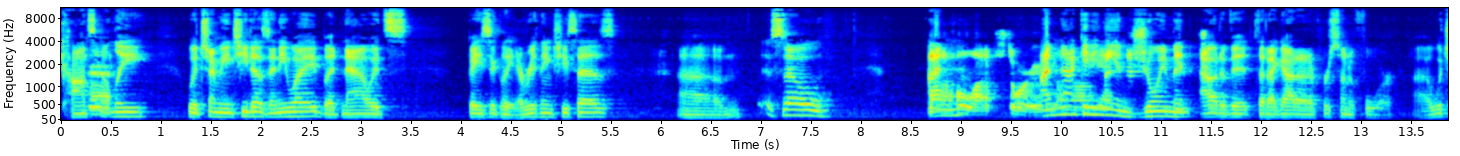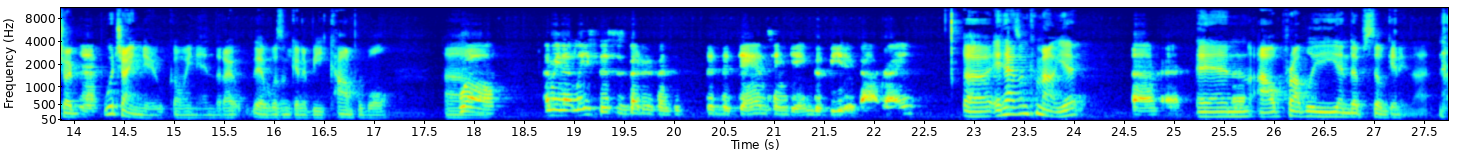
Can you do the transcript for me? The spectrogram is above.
constantly which i mean she does anyway but now it's basically everything she says um, so Not I'm- a whole lot of story. I'm not getting yet. the enjoyment out of it that I got out of Persona Four, uh, which I Yeah. which I knew going in that I that wasn't going to be comparable. Um, Well, I mean, at least this is better than the, than the dancing game the Vita got, right? uh, it hasn't come out yet, Oh, okay. and I'll probably end up still getting that.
